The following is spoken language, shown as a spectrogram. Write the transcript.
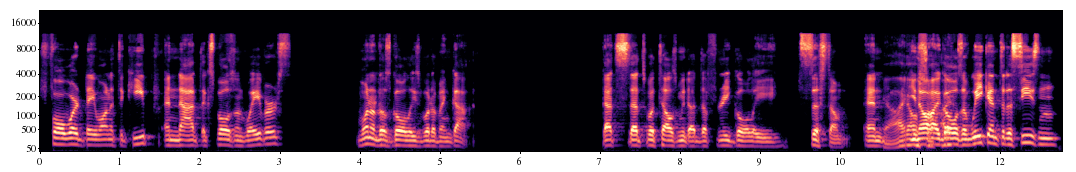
forward they wanted to keep and not expose on waivers, one of those goalies would have been gone. That's that's what tells me that the free goalie system. And Yeah, I you know how it goes a week into the season,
